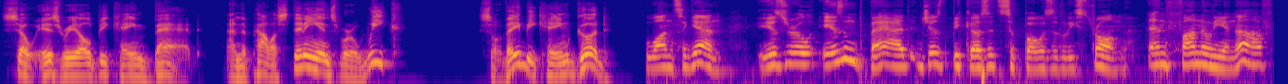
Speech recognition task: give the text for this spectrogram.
so Israel became bad. And the Palestinians were weak, so they became good. Once again, Israel isn't bad just because it's supposedly strong. And funnily enough,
